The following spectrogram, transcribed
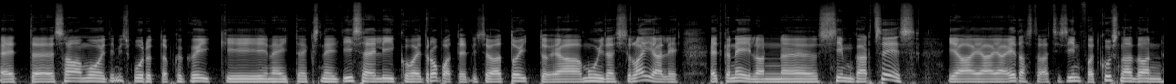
et äh, samamoodi, mis puudutab ka kõiki näiteks neid iseliikuvaid roboteid, mis veavad toitu ja muid asju laiali, et ka neil on äh, SIM-kaart sees ja, ja, ja edastavad siis infot, kus nad on,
